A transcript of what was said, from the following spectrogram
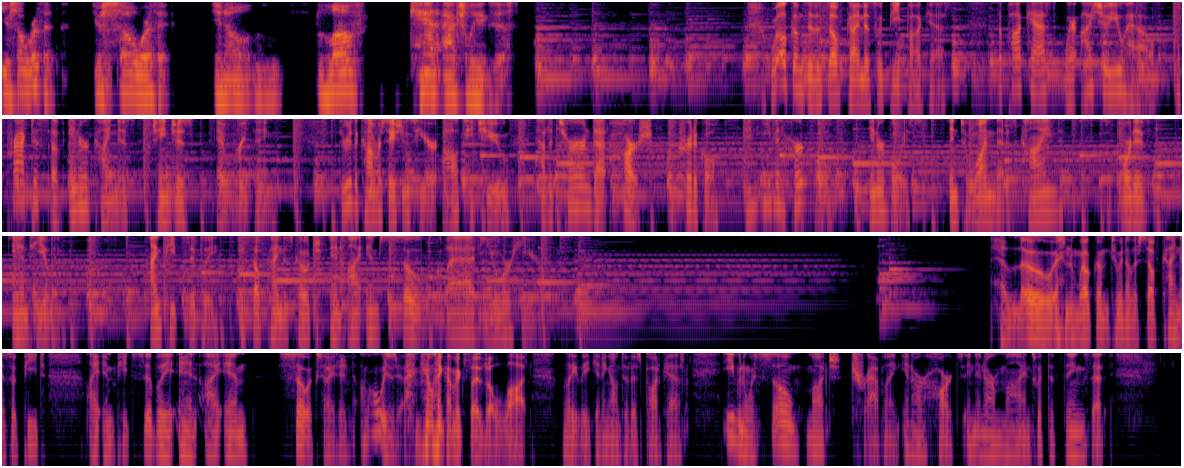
you're so worth it. You're Mhm. so worth it. You know, love can actually exist. Welcome to the Self Kindness with Pete podcast, the podcast where I show you how the practice of inner kindness changes everything. Through the conversations here, I'll teach you how to turn that harsh, critical, and even hurtful inner voice into one that is kind, supportive, and healing. I'm Pete Sibley, the self kindness coach, and I am so glad you're here. Hello, and welcome to another Self Kindness with Pete. I am Pete Sibley, and I am so excited. I'm always, I feel like I'm excited a lot lately getting onto this podcast, even with so much traveling in our hearts and in our minds with the things that,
